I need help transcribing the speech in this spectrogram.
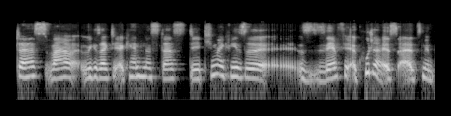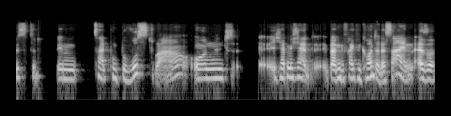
Das war, wie gesagt, die Erkenntnis, dass die Klimakrise äh, sehr viel akuter ist, als mir bis zu dem Zeitpunkt bewusst war. Und ich habe mich halt dann gefragt, wie konnte das sein? Also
